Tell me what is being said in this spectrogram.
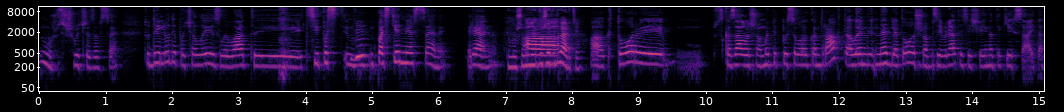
ну швидше за все. Туди люди почали зливати ці пост... постільні сцени. Реально. Тому що вони А, дуже відверті. А актори сказали, що ми підписували контракт, але не для того, щоб з'являтися ще й на таких сайтах.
